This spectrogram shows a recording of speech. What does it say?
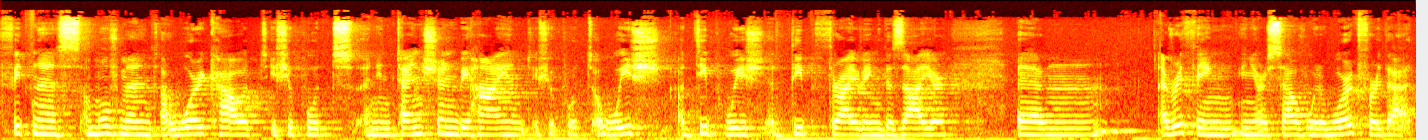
fitness, a movement, a workout. If you put an intention behind, if you put a wish, a deep wish, a deep thriving desire, um, everything in yourself will work for that.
